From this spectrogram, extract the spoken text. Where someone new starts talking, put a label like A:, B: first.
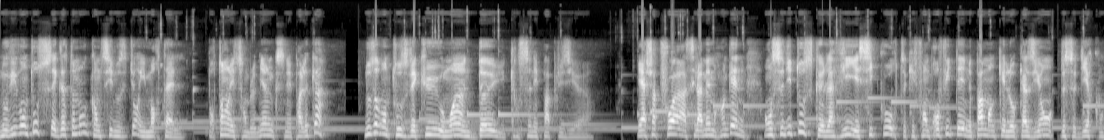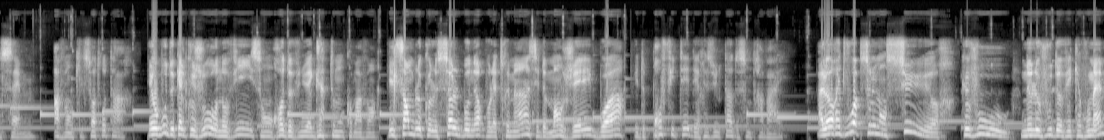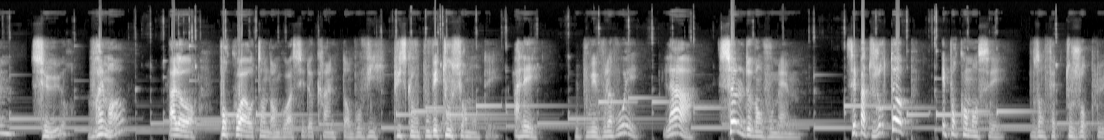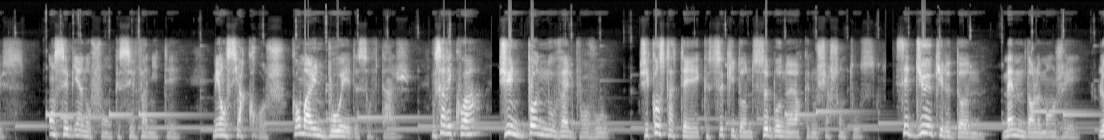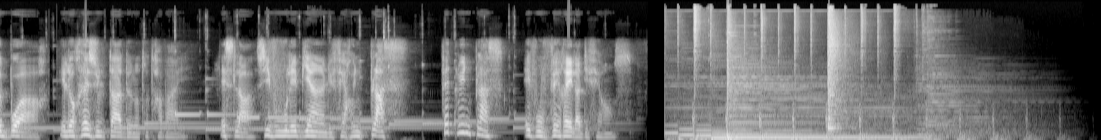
A: Nous vivons tous exactement comme si nous étions immortels. Pourtant, il semble bien que ce n'est pas le cas. Nous avons tous vécu au moins un deuil quand ce n'est pas plusieurs. Et à chaque fois, c'est la même rengaine. On se dit tous que la vie est si courte qu'il faut en profiter, ne pas manquer l'occasion de se dire qu'on s'aime, avant qu'il soit trop tard. Et au bout de quelques jours, nos vies sont redevenues exactement comme avant. Il semble que le seul bonheur pour l'être humain, c'est de manger, boire et de profiter des résultats de son travail. Alors êtes-vous absolument sûr que vous ne le vous devez qu'à vous-même? Sûr? Vraiment? Alors, pourquoi autant d'angoisse et de crainte dans vos vies, puisque vous pouvez tout surmonter? Allez, vous pouvez vous l'avouer, là, seul devant vous-même. C'est pas toujours top. Et pour commencer, vous en faites toujours plus. On sait bien au fond que c'est vanité, mais on s'y accroche comme à une bouée de sauvetage. Vous savez quoi? J'ai une bonne nouvelle pour vous. J'ai constaté que ce qui donne ce bonheur que nous cherchons tous, c'est Dieu qui le donne, même dans le manger, le boire et le résultat de notre travail. Et cela, si vous voulez bien lui faire une place, faites-lui une place et vous verrez la différence.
